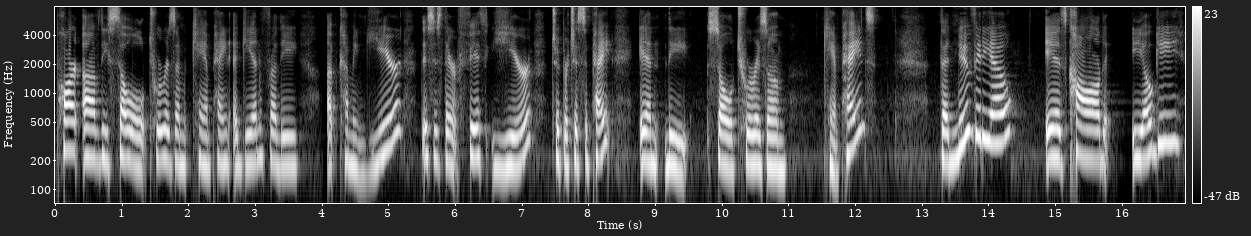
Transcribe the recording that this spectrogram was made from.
part of the Seoul tourism campaign again for the upcoming year. This is their fifth year to participate in the Seoul tourism campaigns. The new video is called Yogi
